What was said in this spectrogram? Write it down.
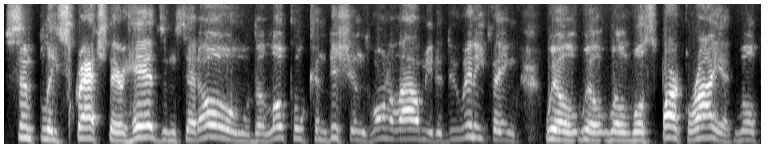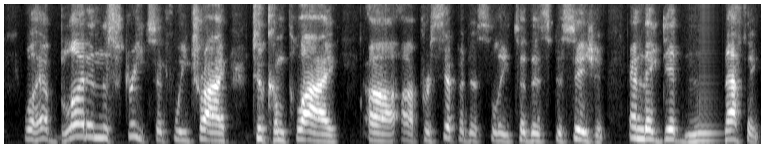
simply scratched their heads and said, "Oh, the local conditions won't allow me to do anything. We'll we'll we'll we'll spark riot. We'll we'll have blood in the streets if we try to comply uh, uh, precipitously to this decision." And they did nothing.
